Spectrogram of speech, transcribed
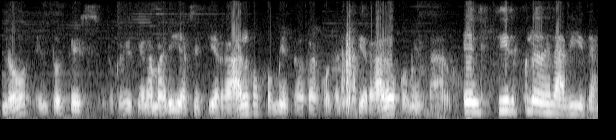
¿no? Entonces, lo que decía Ana María, se cierra algo, comienza otra cosa, se cierra algo, comienza algo. El círculo de la vida.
